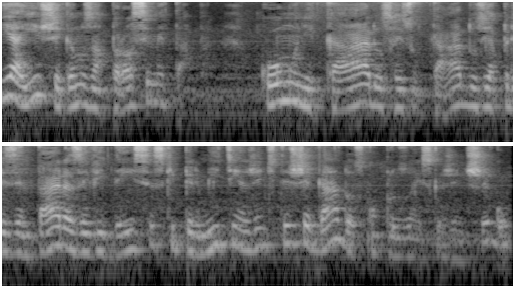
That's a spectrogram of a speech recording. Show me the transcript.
E aí chegamos na próxima etapa: comunicar os resultados e apresentar as evidências que permitem a gente ter chegado às conclusões que a gente chegou,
